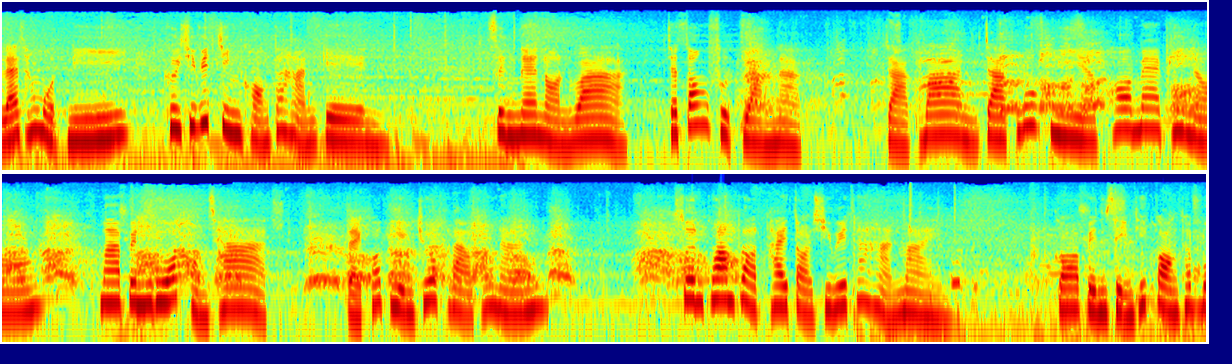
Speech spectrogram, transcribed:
และทั้งหมดนี้ คือชีวิตจริงของทหารเกณฑ์ ซึ่งแน่นอนว่าจะต้องฝึกอย่างหนัก จากบ้านจากลูกเมียพ่อแม่พี่น้อง มาเป็นรั้วของชาติ แต่ก็เพียงชั่วคราวเท่านั้น ส่วนความปลอดภัยต่อชีวิตทหารใหม่ ก็เป็นสิ่งที่กองทบ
